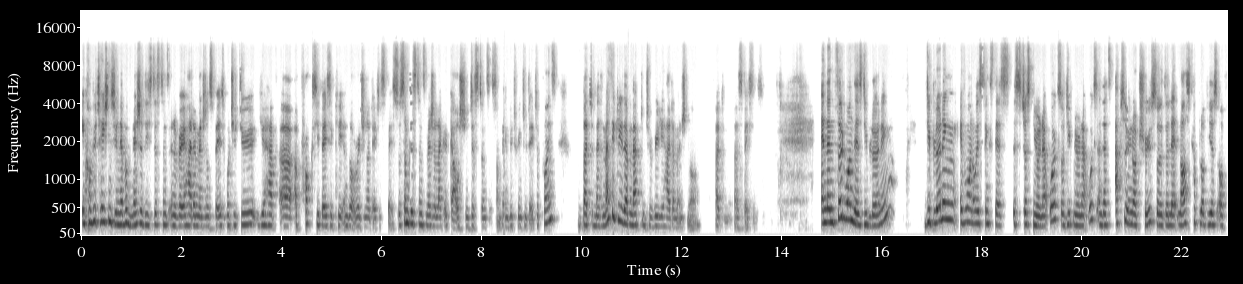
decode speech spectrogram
In computations, you never measure these distance in a very high dimensional space. What you do, you have a, a proxy basically in the original data space. So some distance measure like a Gaussian distance or something between two data points, but mathematically they're mapped into really high dimensional uh, spaces. And then third one, there's deep learning deep learning, everyone always thinks there's it's just neural networks or deep neural networks, and that's absolutely not true. So the last couple of years of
